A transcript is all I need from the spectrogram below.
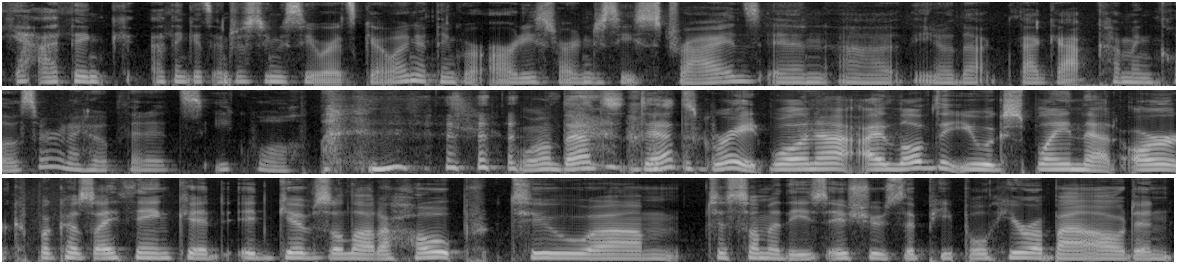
yeah, I think I think it's interesting to see where it's going. I think we're already starting to see strides in uh, you know that that gap coming closer, and I hope that it's equal. well, that's that's great. Well, and I, I, love that you explain that arc because I think it, it gives a lot of hope to um, to some of these issues that people hear about and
